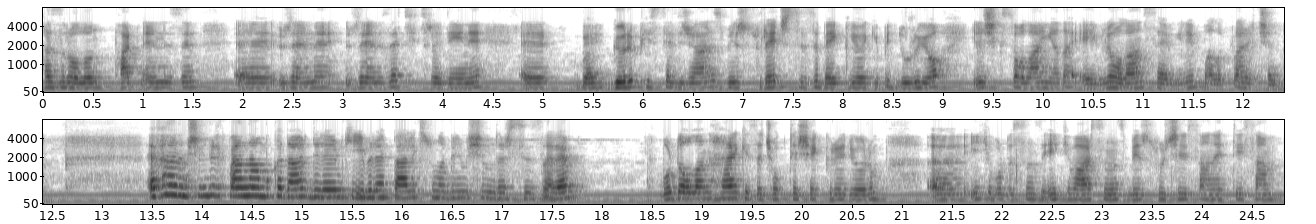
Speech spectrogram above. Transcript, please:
hazır olun. Partnerinizin e, üzerine üzerinize titrediğini e, görüp hissedeceğiniz bir süreç sizi bekliyor gibi duruyor. İlişkisi olan ya da evli olan sevgili balıklar için. Efendim şimdilik benden bu kadar. Dilerim ki iyi bir rehberlik sunabilmişimdir sizlere. Burada olan herkese çok teşekkür ediyorum. Ee, iyi ki buradasınız, iyi ki varsınız. Bir suçlisan ettiysem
